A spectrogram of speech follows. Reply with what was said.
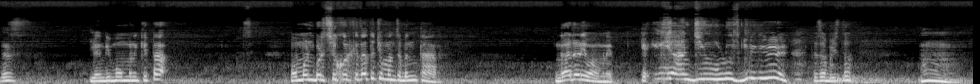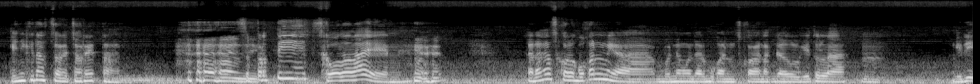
terus yang di momen kita momen bersyukur kita tuh cuma sebentar nggak ada lima menit kayak iya anjing lulus gini gini terus habis itu hmm kayaknya kita harus coret-coretan seperti sekolah lain karena kan sekolah gua kan ya benar-benar bukan sekolah anak gaul gitulah hmm. jadi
